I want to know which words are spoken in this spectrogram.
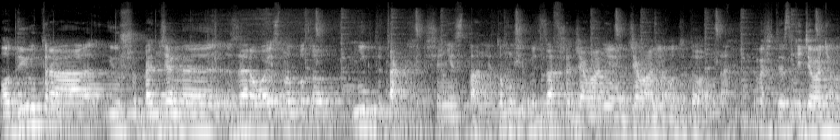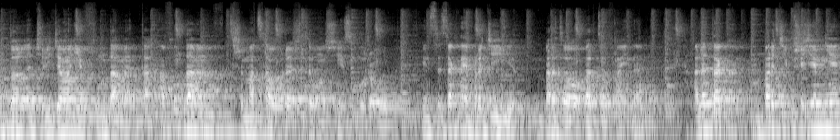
od jutra już będziemy zero waste, no bo to nigdy tak się nie stanie. To musi być zawsze działanie, działanie oddolne. No właśnie to jest takie działanie oddolne, czyli działanie w fundamentach, a fundament trzyma całą resztę łącznie z górą. Więc to jest jak najbardziej bardzo, bardzo fajne. Ale tak bardziej przyziemnie,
